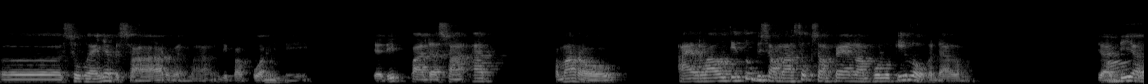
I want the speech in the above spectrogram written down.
eh, sungainya besar memang di Papua hmm. ini. Jadi pada saat kemarau, air laut itu bisa masuk sampai 60 kilo ke dalam. Jadi oh. yang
